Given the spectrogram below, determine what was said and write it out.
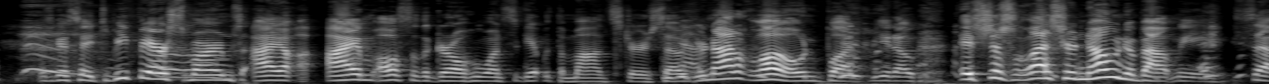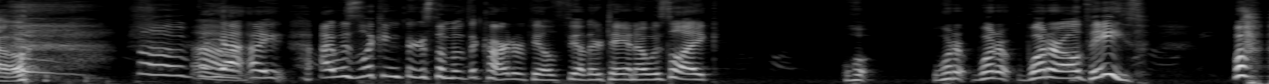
I was gonna say, to be fair, Smarms, I I'm also the girl who wants to get with the monster, so you're not alone. But you know, it's just lesser known about me. So Oh, but Um, yeah, I I was looking through some of the card reveals the other day, and I was like, "What? What? Are, what? Are, what are all these? What?"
